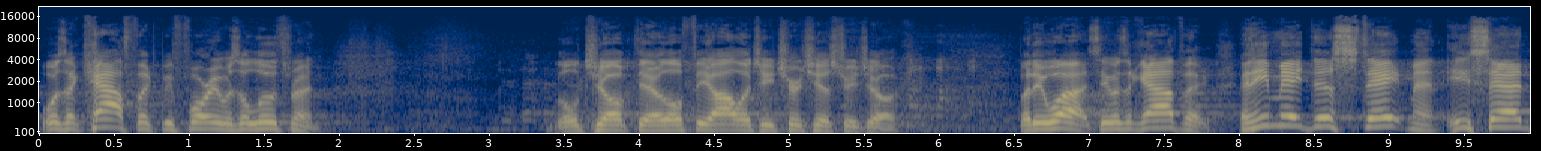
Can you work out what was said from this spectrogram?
was a Catholic before he was a Lutheran. Little joke there, little theology, church history joke but he was. He was a Catholic. And he made this statement. He said,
